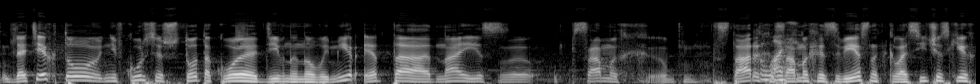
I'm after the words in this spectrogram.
для тех, кто не в курсе, что такое Дивный Новый мир, это одна из э, самых э, старых и Классик. самых известных классических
